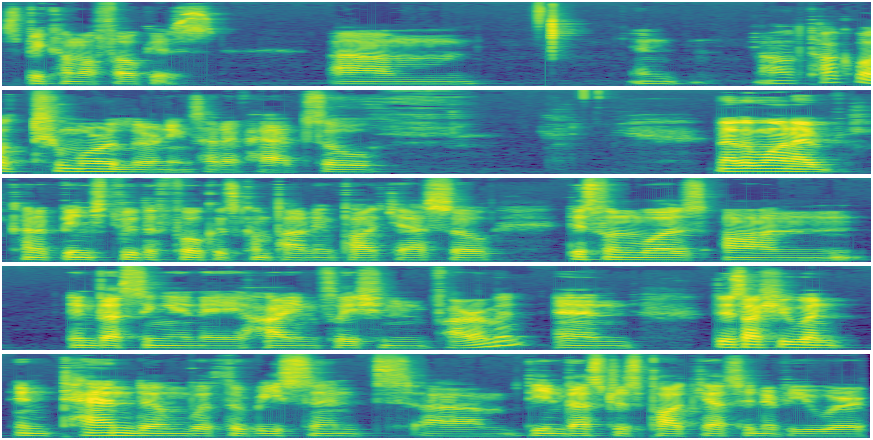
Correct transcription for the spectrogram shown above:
it's become a focus. Um, and I'll talk about two more learnings that I've had. So Another one I've kind of binged through the Focused Compounding podcast. So this one was on investing in a high inflation environment, and this actually went in tandem with the recent um, the Investors podcast interview where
